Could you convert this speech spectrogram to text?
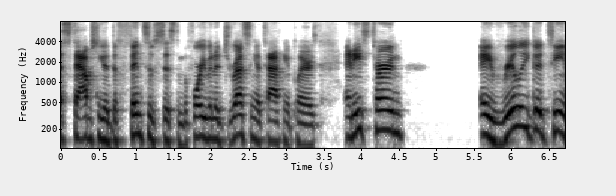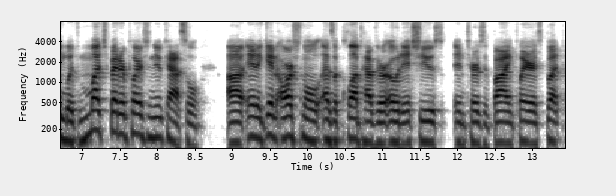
establishing a defensive system before even addressing attacking players. And he's turned a really good team with much better players than Newcastle. Uh, and again, Arsenal as a club have their own issues in terms of buying players. But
